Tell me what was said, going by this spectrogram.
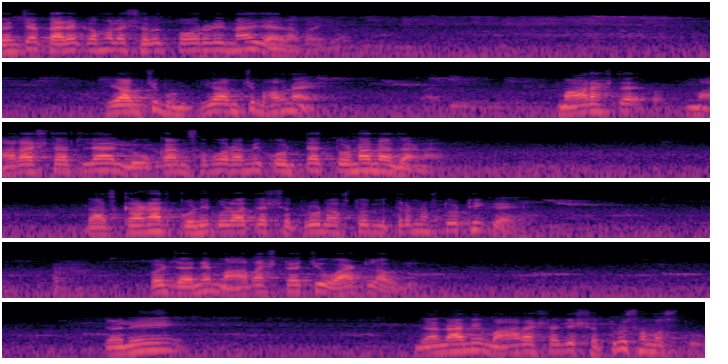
त्यांच्या कार्यक्रमाला शरद पवारांनी नाही जायला पाहिजे. ही आमची भूम ही आमची भावना आहे. महाराष्ट्र महाराष्ट्रातल्या लोकांसमोर आम्ही कोणत्या तोंडानं जाणार? राजकारणात कोणी कोणाचा शत्रू नसतो मित्र नसतो ठीक आहे. पण ज्याने महाराष्ट्राची वाट लावली ज्याने ज्यांना आम्ही महाराष्ट्राचे शत्रू समजतो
